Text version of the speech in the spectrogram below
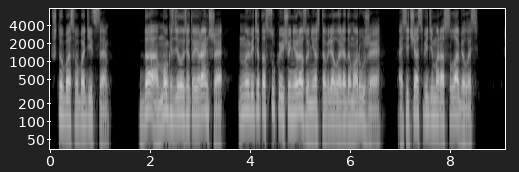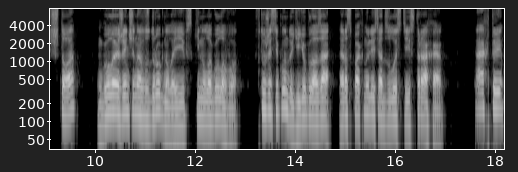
чтобы освободиться. Да, мог сделать это и раньше, но ведь эта сука еще ни разу не оставляла рядом оружие, а сейчас, видимо, расслабилась. «Что?» Голая женщина вздрогнула и вскинула голову. В ту же секунду ее глаза распахнулись от злости и страха. «Ах ты!»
